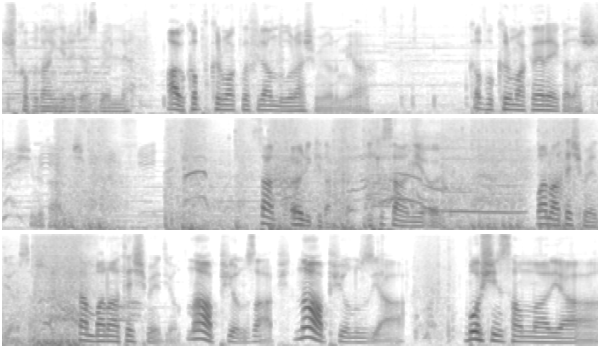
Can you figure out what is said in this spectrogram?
Şu kapıdan gireceğiz belli. Abi kapı kırmakla falan da uğraşmıyorum ya. Kapı kırmak nereye kadar? Şimdi kardeşim. Sen öl 2 dakika. 2 saniye öl. Bana ateş mi ediyorsun sen? Sen bana ateş mi ediyorsun? Ne yapıyorsunuz abi? Ne yapıyorsunuz ya? Boş insanlar ya.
